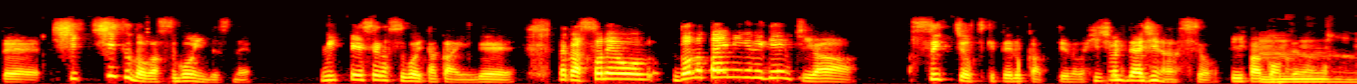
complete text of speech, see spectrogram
てし湿度がすごいんですね。密閉性がすごい高いんで、だからそれをどのタイミングで現地がスイッチをつけてるかっていうのが非常に大事なんですよ、リーファーコンテナの。うん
